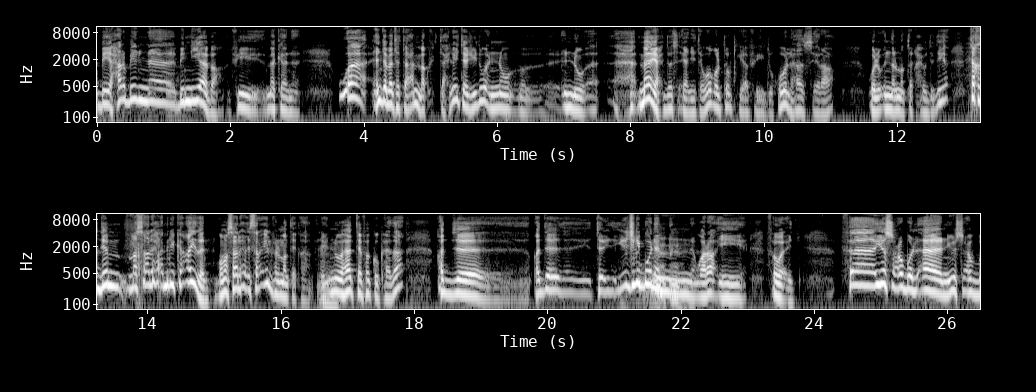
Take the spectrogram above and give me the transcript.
بحرب بالنيابة في مكان وعندما تتعمق في التحليل تجد أنه أنه ما يحدث يعني توغل تركيا في دخول هذا الصراع ولو إن المنطقة حدودية. تخدم مصالح أمريكا أيضا ومصالح إسرائيل في المنطقة لأنه هذا التفكك هذا قد قد يجلبون من ورائه فوائد. فيصعب الآن يصعب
